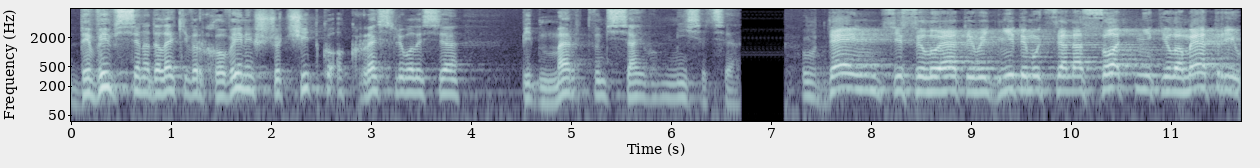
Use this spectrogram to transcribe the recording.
дивився на далекі верховини, що чітко окреслювалися під мертвим сяйвом місяця. Вдень ці силуети виднітимуться на сотні кілометрів,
